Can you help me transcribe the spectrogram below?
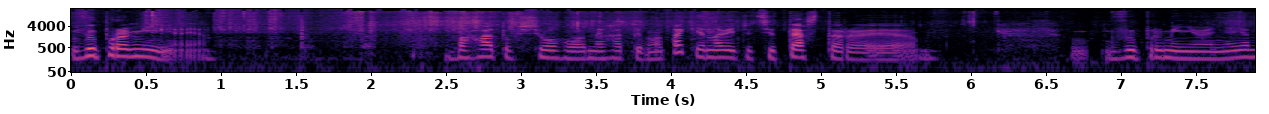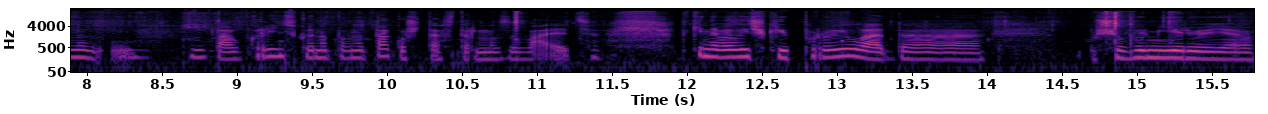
випромінює багато всього негативного. Так, і навіть оці тестери випромінювання. Я не ну, так, Українською, напевно, також тестер називається. Такий невеличкий прилад, е, що вимірює Е,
